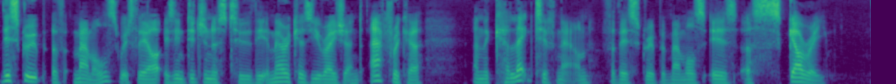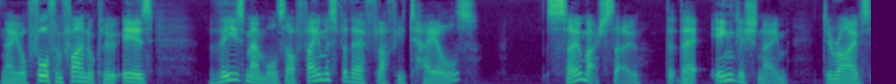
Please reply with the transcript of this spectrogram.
This group of mammals, which they are, is indigenous to the Americas, Eurasia, and Africa, and the collective noun for this group of mammals is a scurry. Now, your fourth and final clue is these mammals are famous for their fluffy tails, so much so that their English name derives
